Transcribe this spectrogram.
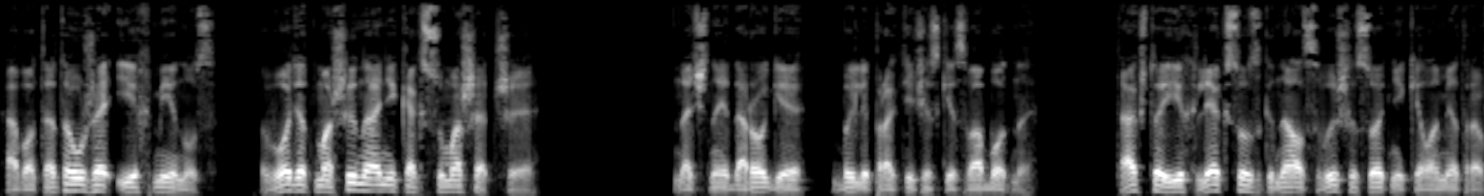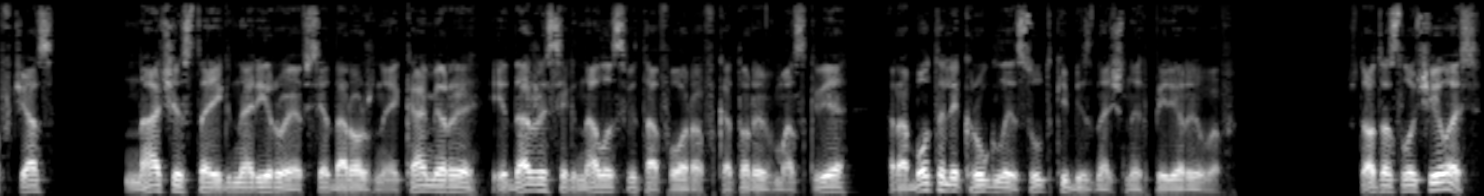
А вот это уже их минус. Водят машины они как сумасшедшие. Ночные дороги были практически свободны, так что их «Лексус» гнал свыше сотни километров в час, начисто игнорируя все дорожные камеры и даже сигналы светофоров, которые в Москве работали круглые сутки без ночных перерывов. «Что-то случилось?»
